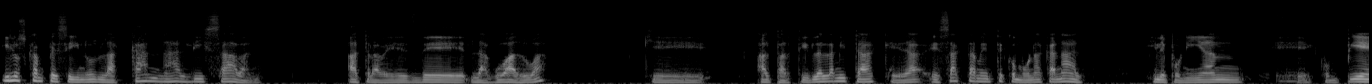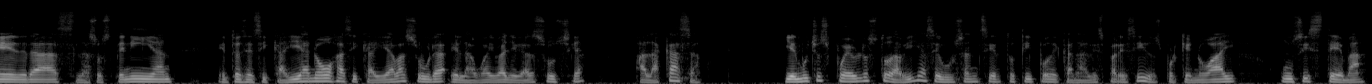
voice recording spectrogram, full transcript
y los campesinos la canalizaban a través de la guadua, que al partirla en la mitad queda exactamente como una canal, y le ponían eh, con piedras, la sostenían, entonces si caían hojas y caía basura, el agua iba a llegar sucia a la casa. Y en muchos pueblos todavía se usan cierto tipo de canales parecidos, porque no hay un sistema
